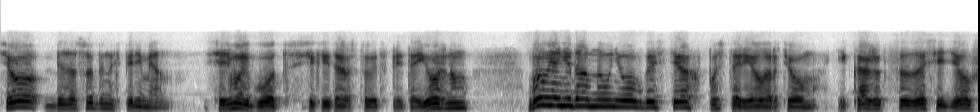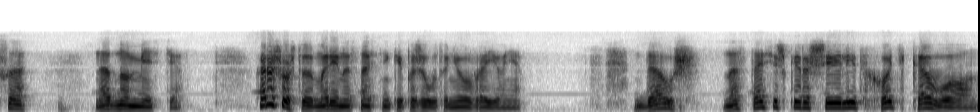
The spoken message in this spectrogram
все без особенных перемен. Седьмой год секретарствует в Притаежном, был я недавно у него в гостях, постарел Артем и, кажется, засиделся на одном месте. Хорошо, что Марина с Настенькой поживут у него в районе. Да уж, Настасюшка расшевелит хоть кого.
